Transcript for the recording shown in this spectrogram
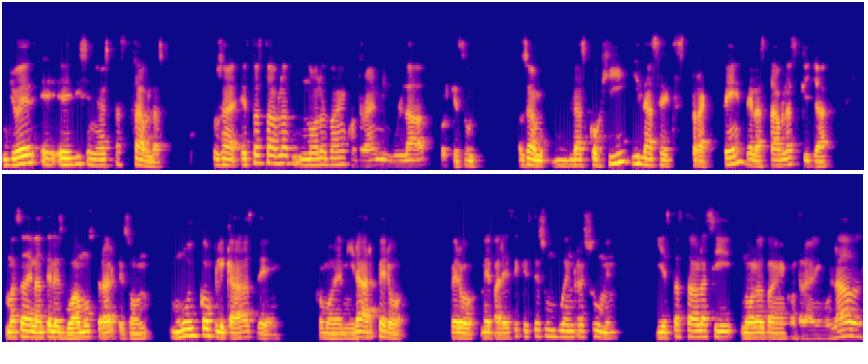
yo he, he, diseñado estas tablas. O sea, estas tablas no las van a encontrar en ningún lado porque son, o sea, las cogí y las extracté de las tablas que ya más adelante les voy a mostrar que son muy complicadas de, como de mirar, pero, pero me parece que este es un buen resumen y estas tablas sí no las van a encontrar en ningún lado.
